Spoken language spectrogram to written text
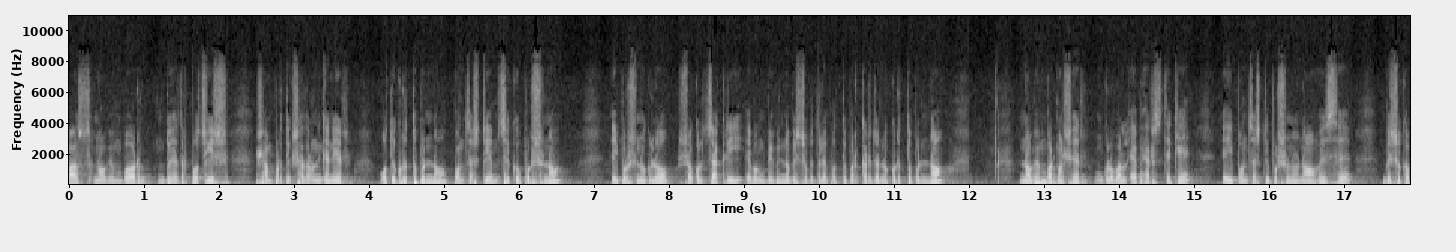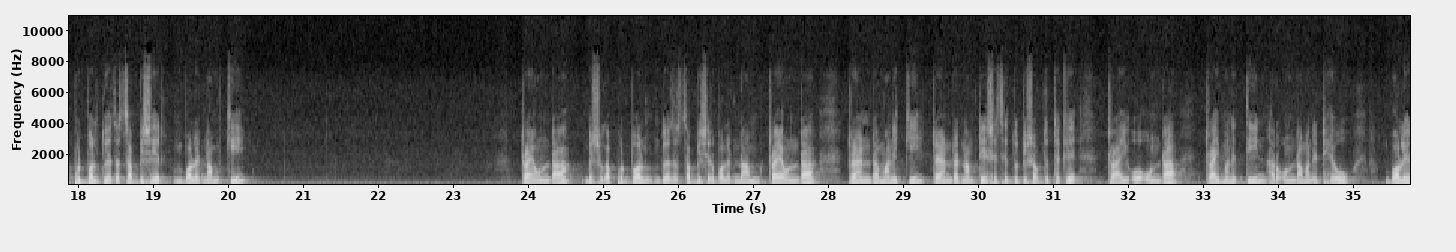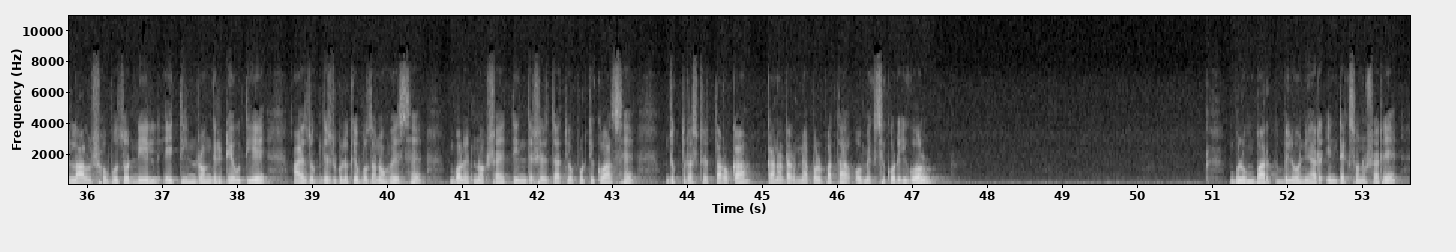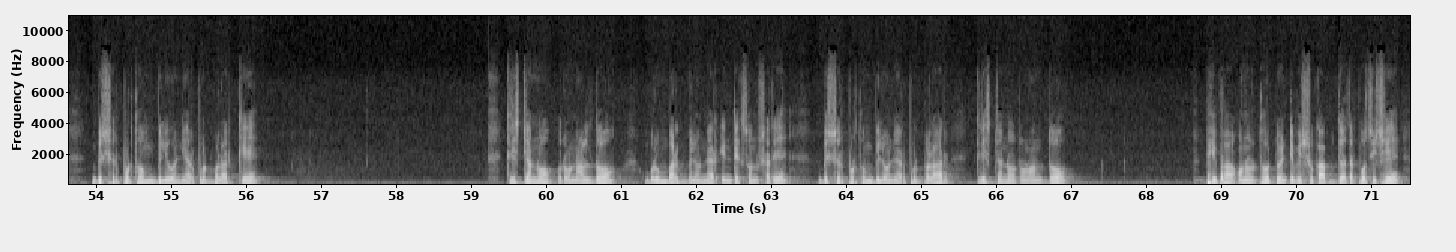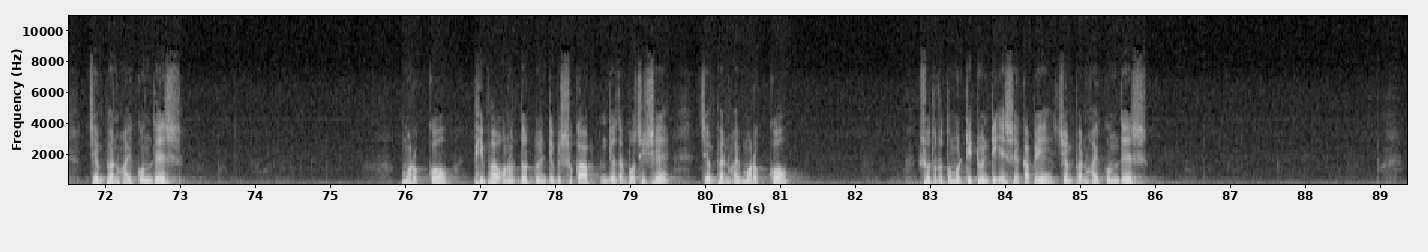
পাঁচ নভেম্বর দুই হাজার পঁচিশ, সাম্প্রতিক সাধারণ জ্ঞানের অতি গুরুত্বপূর্ণ পঞ্চাশটি এমসিকিউ প্রশ্ন। এই প্রশ্নগুলো সকল চাকরি এবং বিভিন্ন বিশ্ববিদ্যালয়ে ভর্তি পরীক্ষার জন্য গুরুত্বপূর্ণ। নভেম্বর মাসের গ্লোবাল অ্যাফেয়ার্স থেকে এই পঞ্চাশটি প্রশ্ন নেওয়া হয়েছে। বিশ্বকাপ ফুটবল দু হাজার বলের নাম কি? ট্রায়ন্ডা, বিশ্বকাপ ফুটবল দু হাজার ছাব্বিশের বলের নাম ট্রায়ন্ডা। ট্রায়ন্ডা মানে কি? ট্রায়ন্ডার নামটি এসেছে দুটি শব্দ থেকে, ট্রাই ও ওন্ডা। ট্রাই মানে তিন আর ওন্ডা মানে ঢেউ। বলে লাল, সবুজ ও নীল, এই তিন রঙের ঢেউ দিয়ে আয়োজক দেশগুলোকে বোঝানো হয়েছে। বলের নকশায় তিন দেশের জাতীয় প্রতীকও আছে, যুক্তরাষ্ট্রের তারকা, কানাডার ম্যাপল পাতা ও মেক্সিকোর ইগল। ব্লুমবার্গ বিলিয়নিয়ার ইন্ডেক্স অনুসারে বিশ্বের প্রথম বিলিয়নিয়ার ফুটবলার কে? Cristiano Ronaldo, Bloomberg billionaire index অনুসারে বিশ্বের প্রথম billionaire footballer Cristiano Ronaldo, FIFA অনূর্ধ্ব টোয়েন্টি বিশ্বকাপ দু হাজার পঁচিশে চ্যাম্পিয়ন হয় কোন দেশ? মরক্কো, ফিফা অনূর্ধ্ব টোয়েন্টি বিশ্বকাপ দু হাজার পঁচিশে চ্যাম্পিয়ন হয় মরক্কো। সতেরোতম টি টোয়েন্টি এশিয়া কাপে চ্যাম্পিয়ন হয় কোন দেশ?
